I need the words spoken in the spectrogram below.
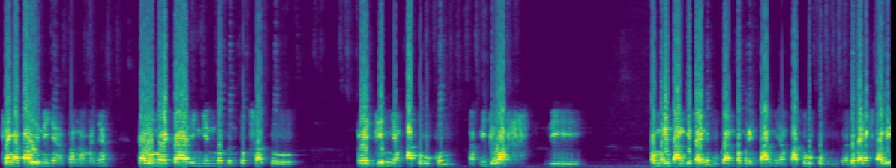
saya nggak tahu ininya apa namanya. Kalau mereka ingin membentuk satu rejim yang patuh hukum tapi jelas di pemerintahan kita ini bukan pemerintahan yang patuh hukum gitu. ada banyak sekali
